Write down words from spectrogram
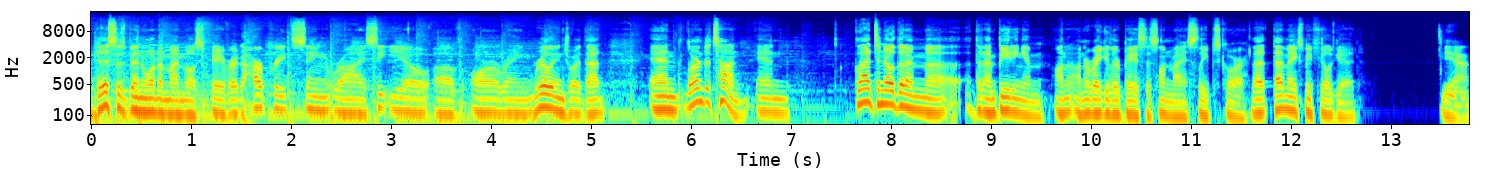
This has been one of my most favorite. Harpreet Singh Rai, CEO of Oura Ring, really enjoyed that and learned a ton. And glad to know that I'm uh, that I'm beating him on, on a regular basis on my sleep score. That that makes me feel good. Yeah.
